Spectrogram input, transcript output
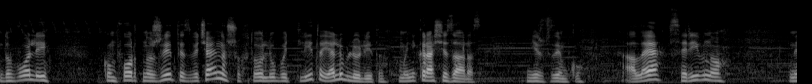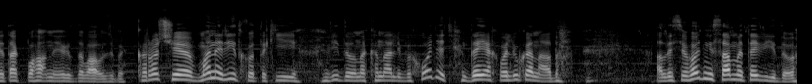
доволі комфортно жити. Звичайно, що хто любить літо, я люблю літо. Мені краще зараз, ніж взимку. Але все рівно не так погано, як здавалось би. Коротше, в мене рідко такі відео на каналі виходять, де я хвалю Канаду. Але сьогодні саме те відео,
